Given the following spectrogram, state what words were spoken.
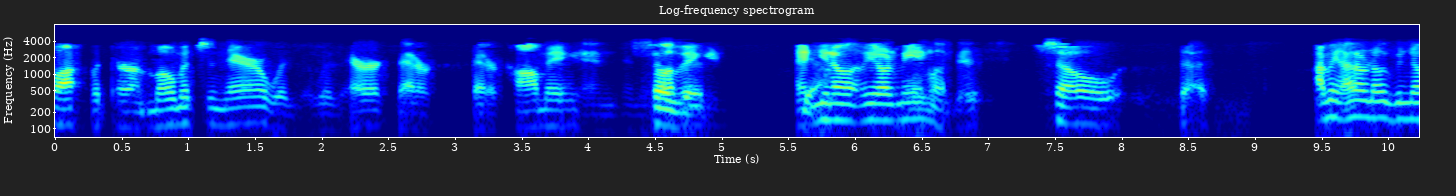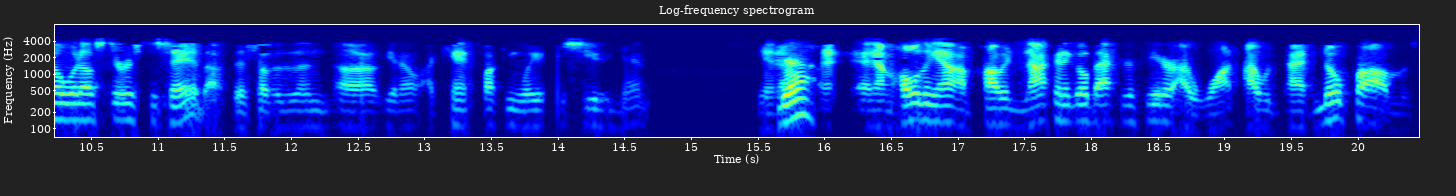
fuck, but there are moments in there with with Eric that are that are calming and, and So loving, good. and Yeah. you know you know what I mean. Like, so, the, I mean, I don't even know what else there is to say about this other than uh, you know I can't fucking wait to see it again. You know, Yeah. and, and I'm holding out. I'm probably not going to go back to the theater. I want. I would. I have no problems.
